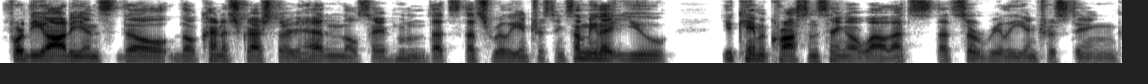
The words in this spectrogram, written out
for the audience they'll they'll kind of scratch their head and they'll say, "Hmm, that's that's really interesting." Something that you you came across and saying, "Oh, wow, that's that's a really interesting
